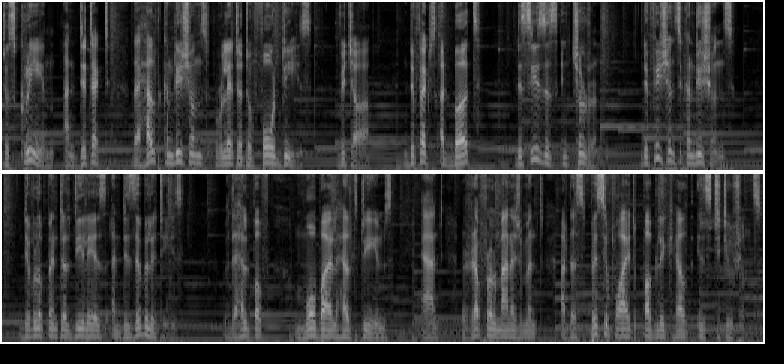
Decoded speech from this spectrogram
to screen and detect the health conditions related to 4 Ds which are defects at birth, diseases in children, deficiency conditions, developmental delays and disabilities with the help of mobile health teams and referral management at the specified public health institutions.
